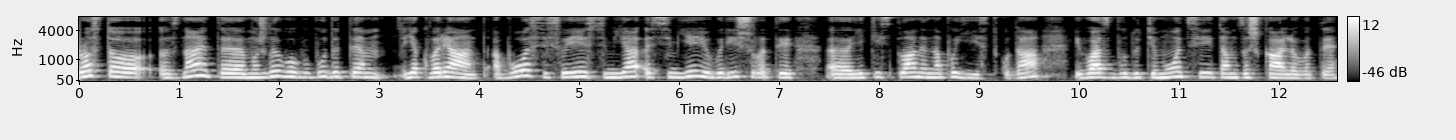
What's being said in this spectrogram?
просто, знаєте, можливо, ви будете як варіант, або зі своєю сім'єю вирішувати е, якісь плани на поїздку, да? і у вас будуть емоції там зашкалювати,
